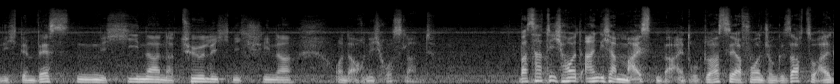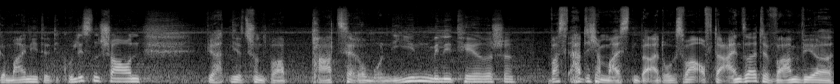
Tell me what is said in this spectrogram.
Nicht dem Westen, nicht China, natürlich nicht China und auch nicht Russland. Was hat dich heute eigentlich am meisten beeindruckt? Du hast ja vorhin schon gesagt, so allgemein hinter die Kulissen schauen. Wir hatten jetzt schon ein paar, Zeremonien militärische. Was hat dich am meisten beeindruckt? Es war auf der einen Seite waren wir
